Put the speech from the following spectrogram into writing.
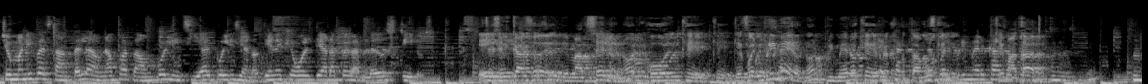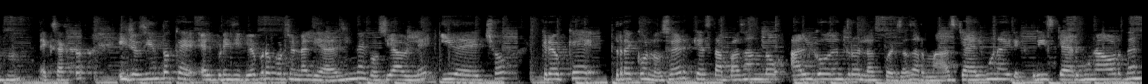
si un manifestante le da una patada a un policía, el policía no tiene que voltear a pegarle dos tiros. es el eh, caso de, Marcelo, ¿no? El joven que, que, fue el primero, ¿no? El primero que reportamos que, el primer caso que mataron. exacto. Y yo siento que el principio de proporcionalidad es innegociable y de hecho creo que reconocer que está pasando algo dentro de las Fuerzas Armadas, que hay alguna directriz, que hay alguna orden,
